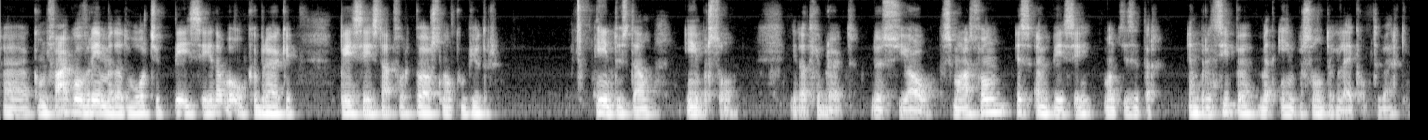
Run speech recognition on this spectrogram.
Uh, komt vaak overeen met dat woordje PC dat we ook gebruiken. PC staat voor personal computer. Eén toestel, één persoon die dat gebruikt. Dus jouw smartphone is een PC, want je zit er in principe met één persoon tegelijk op te werken.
